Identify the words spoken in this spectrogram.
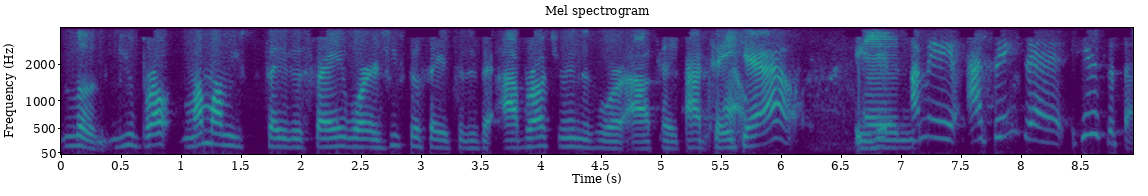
look, you brought my mom used to say the same word, and she still say it to this day. I brought you in this world. I'll take. I take out. you out. And- I mean, I think that here's the thing.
